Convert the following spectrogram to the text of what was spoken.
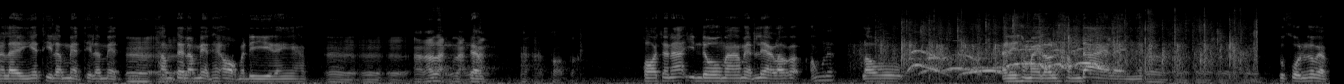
อะไรอย่างเงี้ยทีละแมตช์ทีละแมตช์เออเออทำแต่ละแมตช์ให้ออกมาดีอะไรเงี้ยครับเออเออเอออะแล้วหลังหลังแต่หลังอะอะต่อต่อพอชนะอินโดมาแมตช์แรกเราก็เอ้าแล้วเรา อันนี้ทำไมเราทำได้อะไรอย่างเงี้ยเออเออเออเออเออทุกคนก็แบบ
